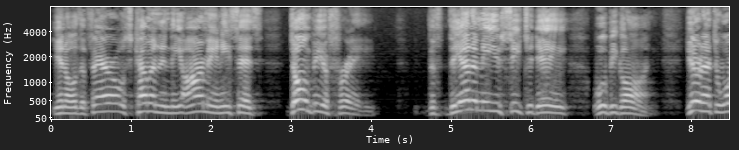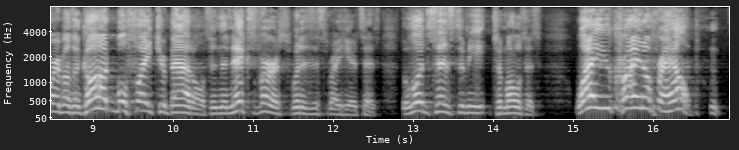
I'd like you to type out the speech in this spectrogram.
you know, the Pharaoh's coming in the army and he says, Don't be afraid. The, the enemy you see today will be gone. You don't have to worry about that. God will fight your battles. In the next verse, what is this right here? It says, The Lord says to me, to Moses, Why are you crying out for help?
